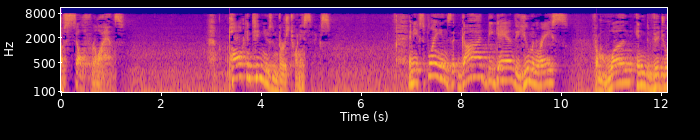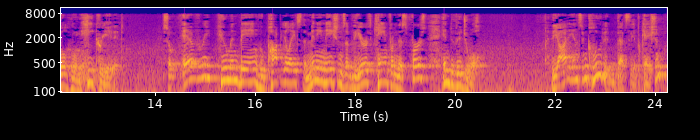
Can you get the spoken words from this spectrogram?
of self reliance. Paul continues in verse 26. And he explains that God began the human race from one individual whom he created. So every human being who populates the many nations of the earth came from this first individual. The audience included, that's the implication.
